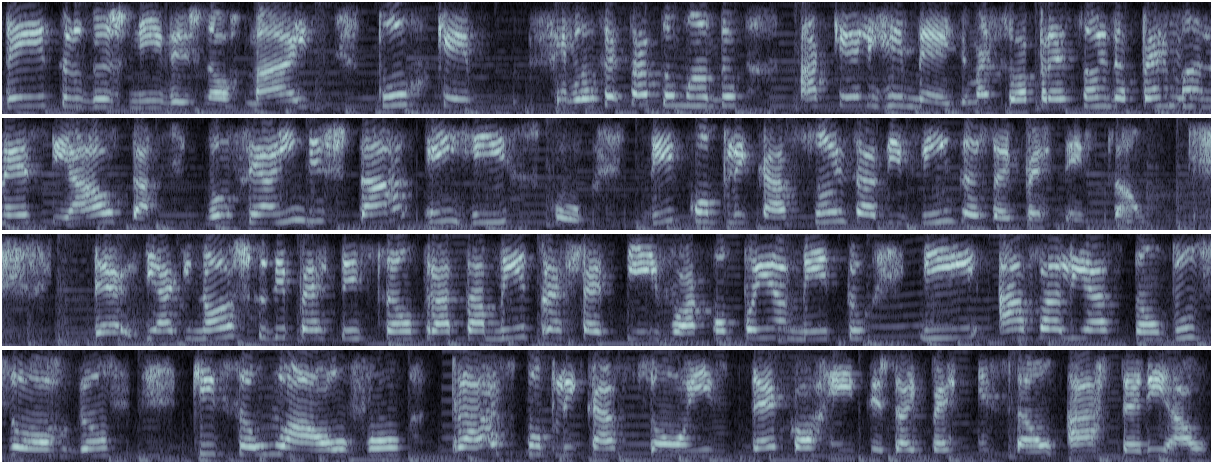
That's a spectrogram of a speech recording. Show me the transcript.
dentro dos níveis normais, porque se você está tomando aquele remédio, mas sua pressão ainda permanece alta, você ainda está em risco de complicações advindas da hipertensão diagnóstico de hipertensão, tratamento efetivo, acompanhamento e avaliação dos órgãos que são o alvo para as complicações decorrentes da hipertensão arterial.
